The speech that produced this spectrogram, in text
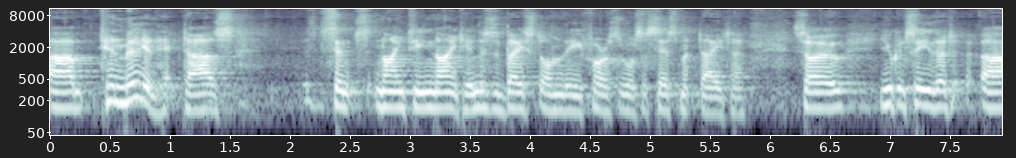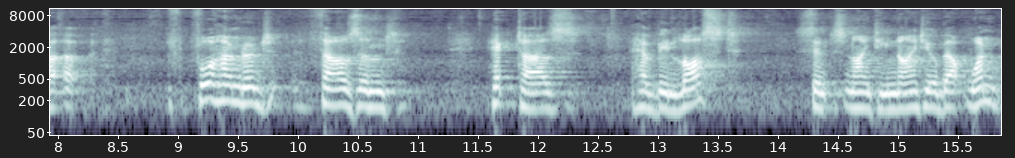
um, 10 million hectares since 1990, and this is based on the Forest Resource Assessment data. So you can see that uh, uh 400,000 hectares have been lost since 1990, about one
